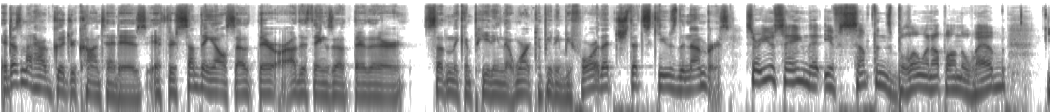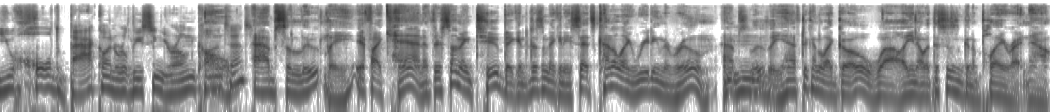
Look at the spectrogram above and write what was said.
It doesn't matter how good your content is. If there's something else out there or other things out there that are suddenly competing that weren't competing before, that that skews the numbers. So are you saying that if something's blowing up on the web, you hold back on releasing your own oh, content? Oh, absolutely. If I can, if there's something too big and it doesn't make any sense, it's kind of like reading the room. Absolutely. Mm-hmm. You have to kind of like go, oh, well, you know what, this isn't going to play right now.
